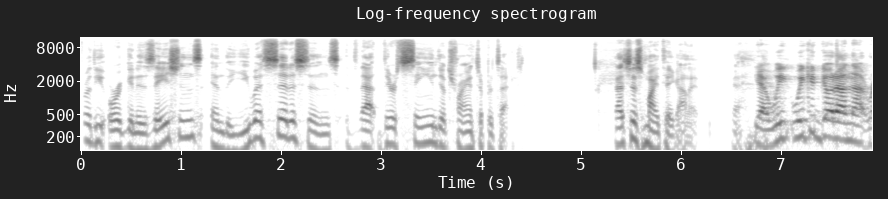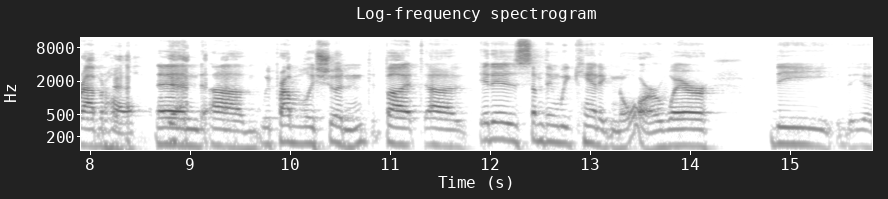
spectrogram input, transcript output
for the organizations and the U.S. citizens that they're saying they're trying to protect. That's just my take on it. Yeah, yeah we, we could go down that rabbit hole, and um, we probably shouldn't, but uh, it is something we can't ignore where the, the, uh,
